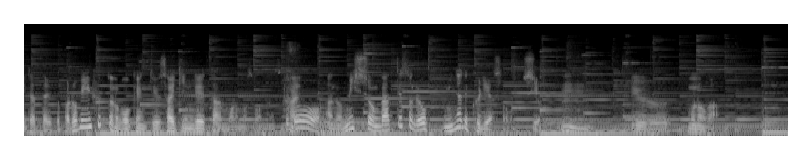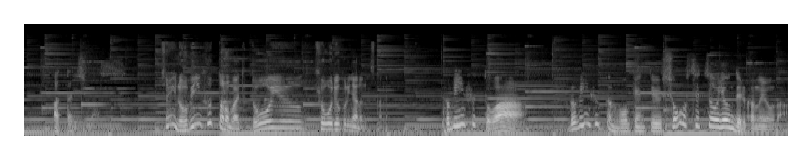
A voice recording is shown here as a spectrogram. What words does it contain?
ーだったりとか、ロビン・フットの冒険っていう最近出たものもそうなんですけど、あのミッションがあって、それをみんなでクリアしよう。うんいうものがあったりします。ちなみにロビン・フットの場合ってどういう協力になるんですかね？ロビン・フットは、ロビン・フットの冒険っていう小説を読んでるかのような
